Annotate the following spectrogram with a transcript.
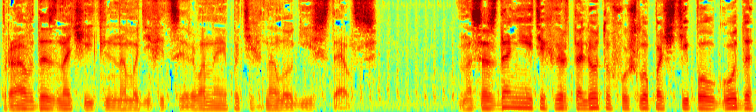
Правда, значительно модифицированные по технологии стелс. На создание этих вертолетов ушло почти полгода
